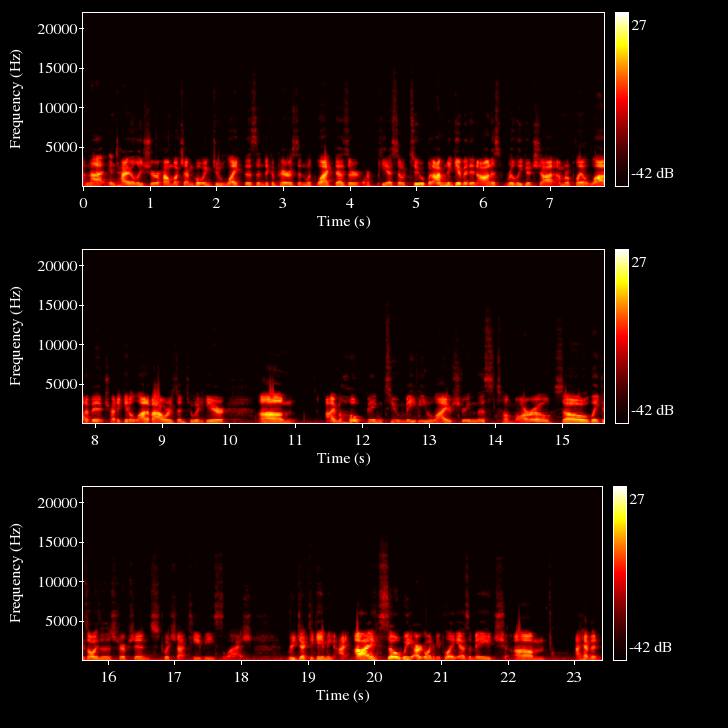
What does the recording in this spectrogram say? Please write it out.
I'm not entirely sure how much I'm going to like this into comparison with Black Desert or PSO2, but I'm going to give it an honest, really good shot. I'm going to play a lot of it, try to get a lot of hours into it here. Um, I'm hoping to maybe live stream this tomorrow. So link is always in the description. Twitch.tv slash rejected gaming. So we are going to be playing as a mage. Um, I haven't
